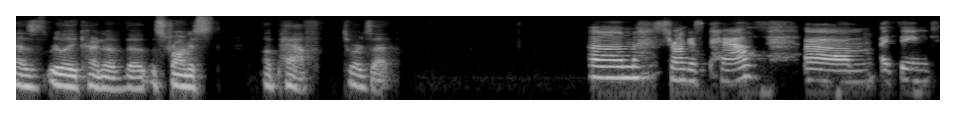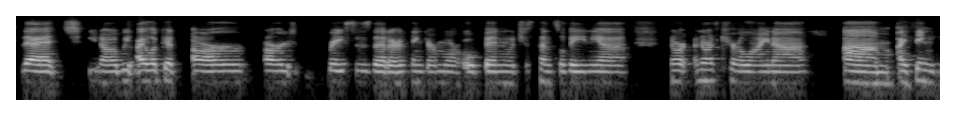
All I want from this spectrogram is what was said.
as really kind of the, the strongest uh, path towards that? Um, strongest path. Um, I think that you know we I look at our our races that are I think are more open, which is Pennsylvania, North North Carolina. Um, I think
